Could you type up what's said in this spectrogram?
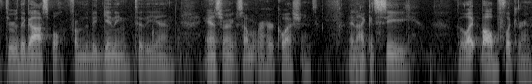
through the gospel from the beginning to the end, answering some of her questions and I could see the light bulb flickering,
